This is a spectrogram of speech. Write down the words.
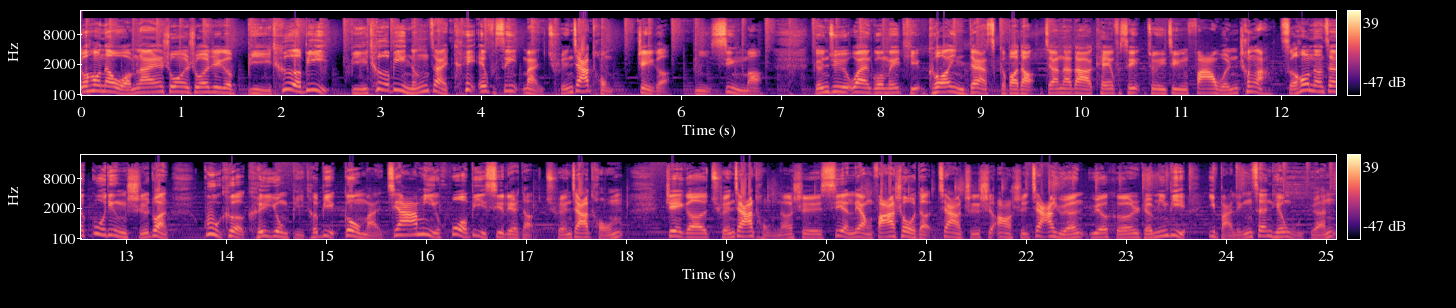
最后呢，我们来说一说这个比特币。比特币能在 KFC 买全家桶，这个你信吗？根据外国媒体 CoinDesk 报道，加拿大 KFC 最近发文称啊，此后呢，在固定时段，顾客可以用比特币购买加密货币系列的全家桶。这个全家桶呢是限量发售的，价值是二十加元，约合人民币一百零三点五元。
